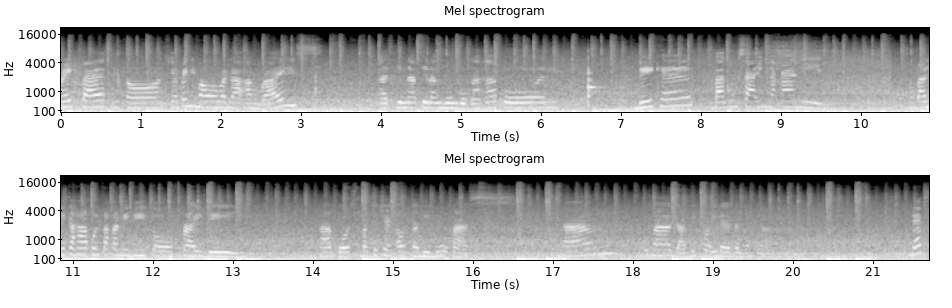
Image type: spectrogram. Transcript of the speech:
Breakfast, ito. Siyempre, hindi mawawala ang rice. At yung natirang munggo kahapon. Bacon. Bagong saing na kanin. So, bali kahapon pa kami dito, Friday. Tapos, mag-check out kami bukas ng umaga before 11 o'clock. Let's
